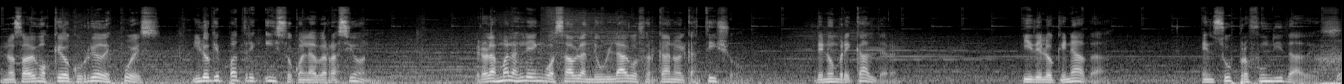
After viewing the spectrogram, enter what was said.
No sabemos qué ocurrió después, ni lo que Patrick hizo con la aberración. Pero las malas lenguas hablan de un lago cercano al castillo, de nombre Calder, y de lo que nada en sus profundidades.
